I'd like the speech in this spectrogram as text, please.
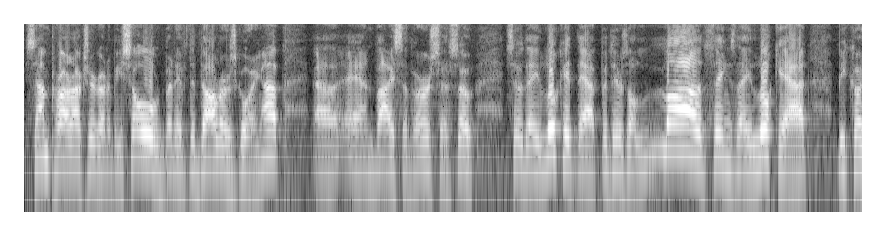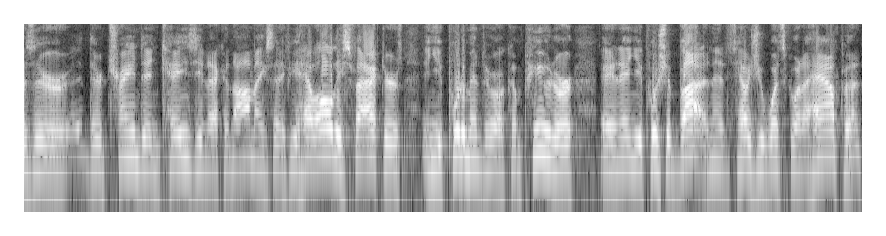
some products are going to be sold. But if the dollar is going up, uh, and vice versa. So, so they look at that. But there's a lot of things they look at because they're they're trained in Keynesian economics. That if you have all these factors and you put them into a computer and then you push a button, and it tells you what's going to happen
